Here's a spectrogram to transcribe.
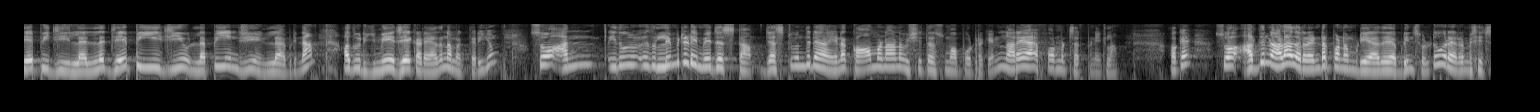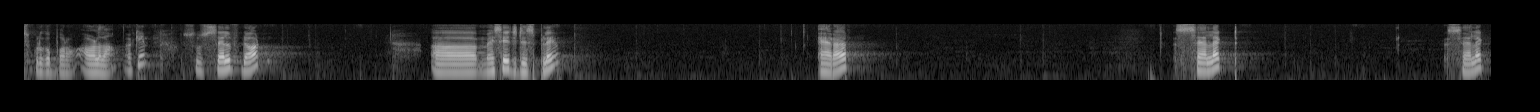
ஜேபிஜி இல்லை இல்லை ஜேபிஇஜியும் இல்லை பிஎன்ஜியும் இல்லை அப்படின்னா அது ஒரு இமேஜே கிடையாது நமக்கு தெரியும். ஸோ அந் இது இது லிமிட்டட் இமேஜஸ் தான். ஜஸ்ட் வந்து நான் என்ன காமனான விஷயத்த சும்மா போட்டிருக்கேன். நிறையா நிறைய ஃபார்மேட் செட் பண்ணிக்கலாம். ஓகே ஸோ அதனால அதை ரெண்டர் பண்ண முடியாது அப்படின்னு சொல்லிட்டு ஒரு எரர் மெசேஜ் கொடுக்க போகிறோம் அவ்வளோதான் okay so self dot message display error select select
